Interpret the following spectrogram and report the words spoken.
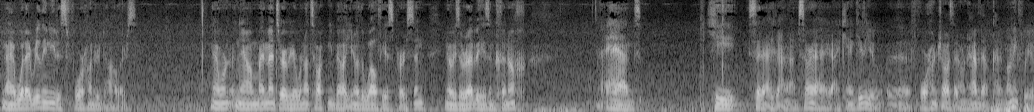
and I, what I really need is four hundred dollars." Now, we're, now my mentor over here, we're not talking about you know the wealthiest person. You know, he's a rebbe, he's in chinuch, and he said, I, am sorry, I, I, can't give you uh, $400. I don't have that kind of money for you.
